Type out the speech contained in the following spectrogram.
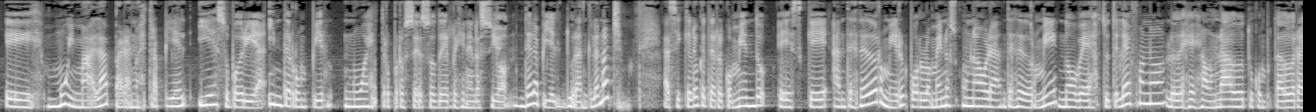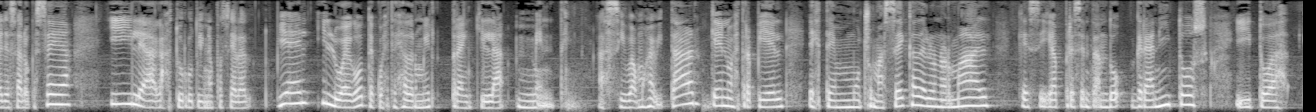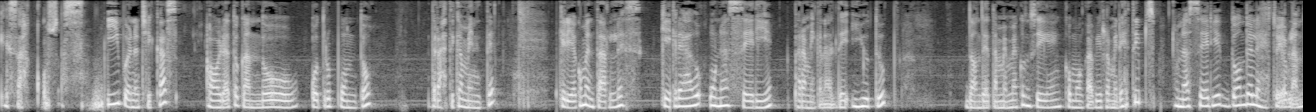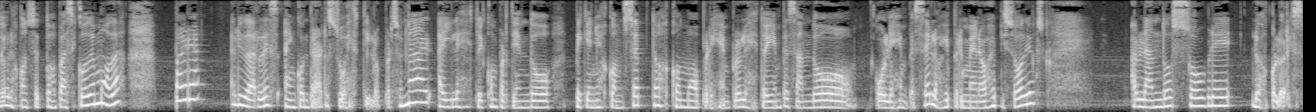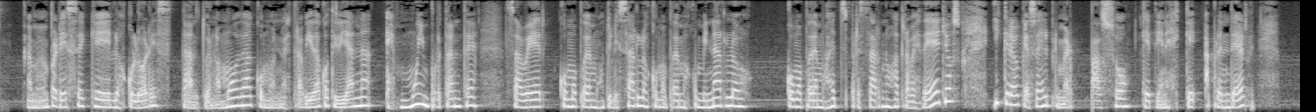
es muy mala para nuestra piel y eso podría interrumpir nuestro proceso de regeneración de la piel durante la noche. Así que lo que te recomiendo es que antes de dormir, por lo menos una hora antes de dormir, no veas tu teléfono, lo dejes a un lado, tu computadora, ya sea lo que sea, y le hagas tu rutina facial a tu piel y luego te cuestes a dormir tranquilamente. Así vamos a evitar que nuestra piel esté mucho más seca de lo normal, que siga presentando granitos y todas esas cosas. Y bueno, chicas, ahora tocando otro punto drásticamente, quería comentarles que he creado una serie para mi canal de YouTube donde también me consiguen como Gaby Ramírez Tips, una serie donde les estoy hablando de los conceptos básicos de moda para ayudarles a encontrar su estilo personal. Ahí les estoy compartiendo pequeños conceptos como por ejemplo les estoy empezando o les empecé los primeros episodios hablando sobre los colores. A mí me parece que los colores, tanto en la moda como en nuestra vida cotidiana, es muy importante saber cómo podemos utilizarlos, cómo podemos combinarlos, cómo podemos expresarnos a través de ellos. Y creo que ese es el primer paso que tienes que aprender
